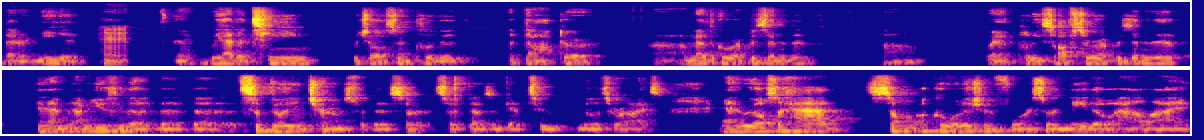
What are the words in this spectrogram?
that are needed. Hmm. We had a team which also included a doctor, uh, a medical representative, um, we had a police officer representative, and I'm, I'm using the, the the civilian terms for this so so it doesn't get too militarized. And we also had some a coalition force or NATO ally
